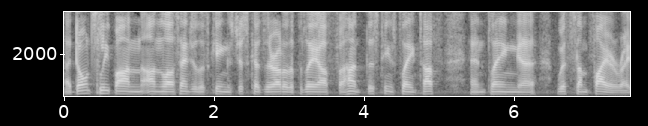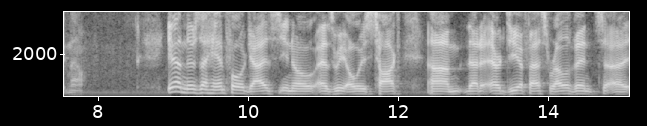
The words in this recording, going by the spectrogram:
uh, don't sleep on on Los Angeles Kings just because they're out of the playoff hunt. This team's playing tough and playing uh, with some fire right now. Yeah, and there's a handful of guys, you know, as we always talk, um, that are DFS relevant uh,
